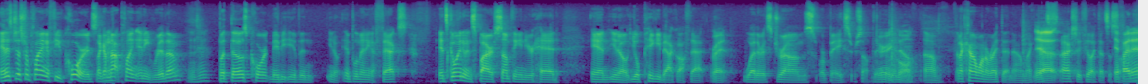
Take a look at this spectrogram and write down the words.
and it's just for playing a few chords. Like I'm not playing any rhythm, but those chords, maybe even you know implementing effects, it's going to inspire something in your head, and you know you'll piggyback off that. Right. Whether it's drums or bass or something. Very you know? Um, and I kind of want to write that now. I'm like, Yeah. I actually feel like that's a song. If I now.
